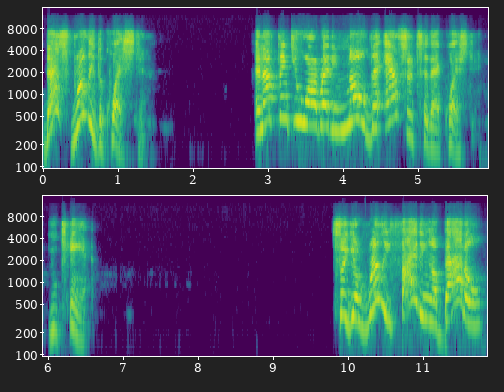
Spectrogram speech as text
That's really the question. And I think you already know the answer to that question. You can't. So you're really fighting a battle,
